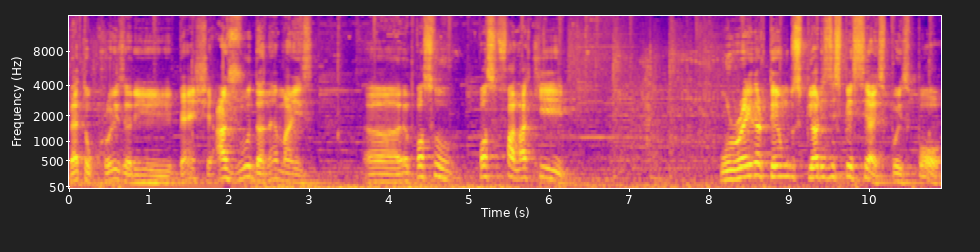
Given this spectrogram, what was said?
Battle Cruiser e Bench, ajuda, né? Mas uh, eu posso, posso falar que o Raynor tem um dos piores especiais, pois, pô,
